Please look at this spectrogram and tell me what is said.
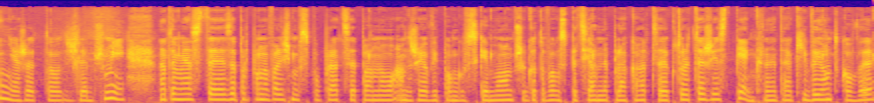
nie, że to źle brzmi. Natomiast e, zaproponowaliśmy współpracę panu Andrzejowi Pongowskiemu. On przygotował specjalny plakat, e, który też jest piękny, taki wyjątkowy.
